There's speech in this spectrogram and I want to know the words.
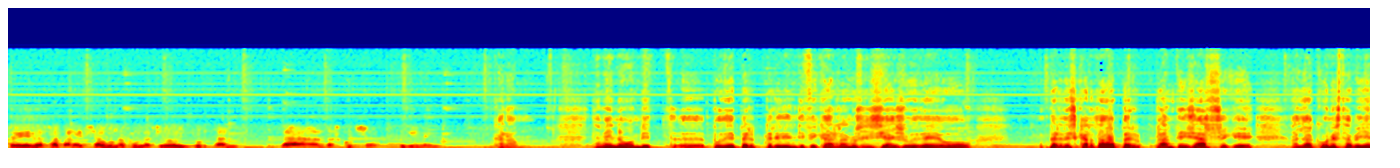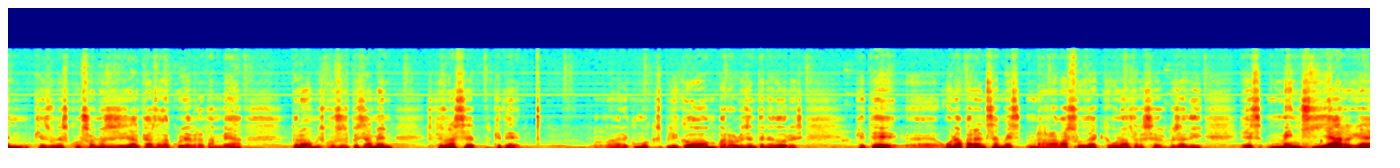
fer desaparèixer una població important de- d'escurçó pirinenc. Caram. També no ho hem dit, eh, poder per, per identificar-la, no sé si ajuda o per descartar o per plantejar-se que allò que un està veient que és un escurçó, no sé si és el cas de la culebra també, eh? però amb l'escurçó especialment, és que és una cep que té, a veure com ho explico en paraules entenedores, que té eh, una aparença més rabassuda que una altra serp, és a dir, és menys llarga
